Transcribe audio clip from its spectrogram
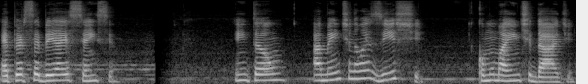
é perceber a essência. Então, a mente não existe como uma entidade,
